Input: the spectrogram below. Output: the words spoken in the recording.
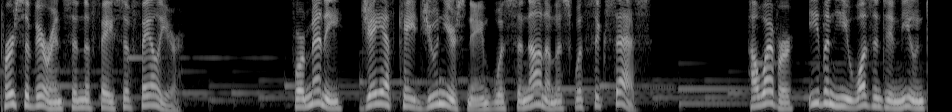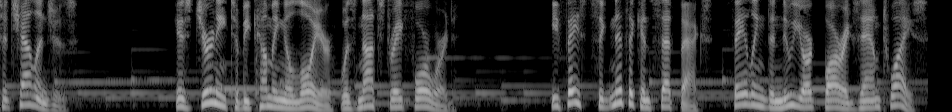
perseverance in the face of failure. For many, JFK Jr.'s name was synonymous with success. However, even he wasn't immune to challenges. His journey to becoming a lawyer was not straightforward. He faced significant setbacks, failing the New York bar exam twice.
